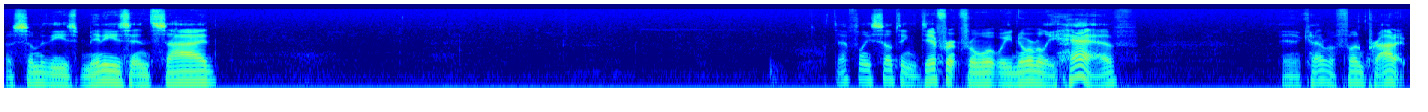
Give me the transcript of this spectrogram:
of some of these minis inside. Definitely something different from what we normally have, and kind of a fun product.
